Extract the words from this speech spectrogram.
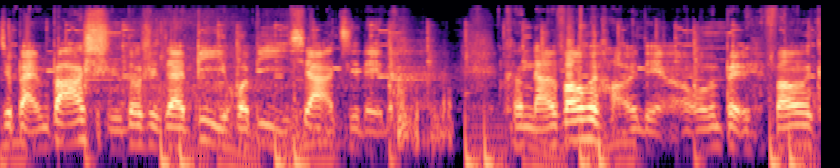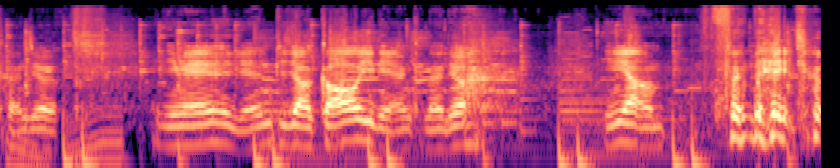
就百分之八十都是在 B 或 B 以下之类的。可能南方会好一点啊，我们北方可能就因为人比较高一点，可能就营养分配就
